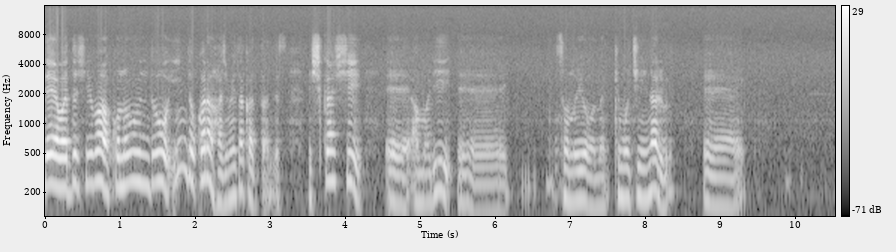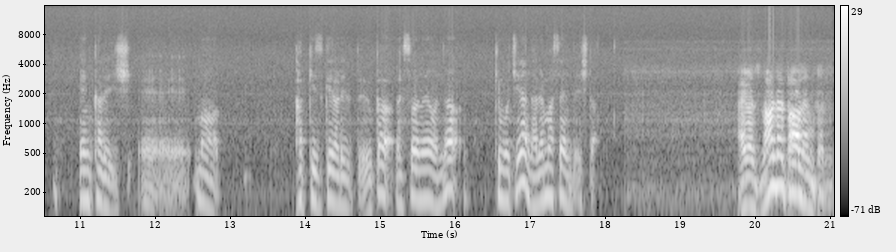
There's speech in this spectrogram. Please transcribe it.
で私はこの運動をインドから始めたかったんです。しかし、えーあまり、えーそのような気持ちになる、えーエンカレージ、えーまあ活気づけられるというかそのような気持ちにはなれませんでした。I was not at all encouraged.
